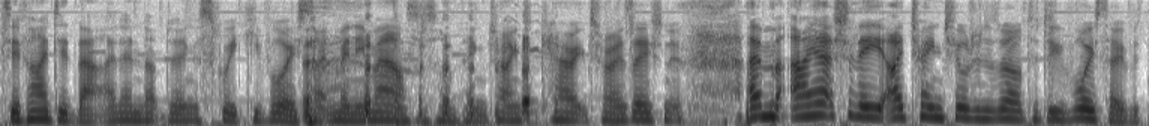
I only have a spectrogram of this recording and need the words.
See, if I did that, I'd end up doing a squeaky voice like Minnie Mouse or something, trying to characterization it. Um, I actually I train children as well to do voiceovers,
